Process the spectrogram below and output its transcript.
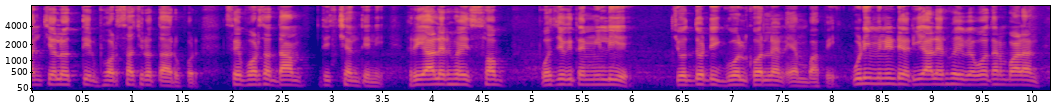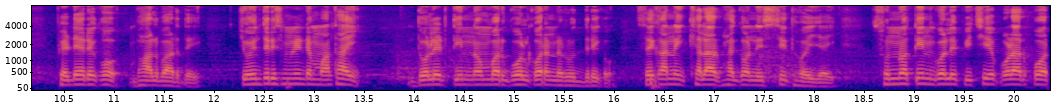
আনচেলত্তির ভরসা ছিল তার উপর। সে ভরসার দাম দিচ্ছেন তিনি। রিয়ালের হয়ে সব প্রতিযোগিতা মিলিয়ে চোদ্দোটি গোল করলেন এমবাপে কুড়ি মিনিটে রিয়ালের হয়ে ব্যবধান বাড়ান ফেডেরেকো ভালবার দেয় চৌত্রিশ মিনিটে মাথায় দলের তিন নম্বর গোল করেন রুদ্রিগো। সেখানেই খেলার ভাগ্য নিশ্চিত হয়ে যায়। শূন্য তিন গোলে পিছিয়ে পড়ার পর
